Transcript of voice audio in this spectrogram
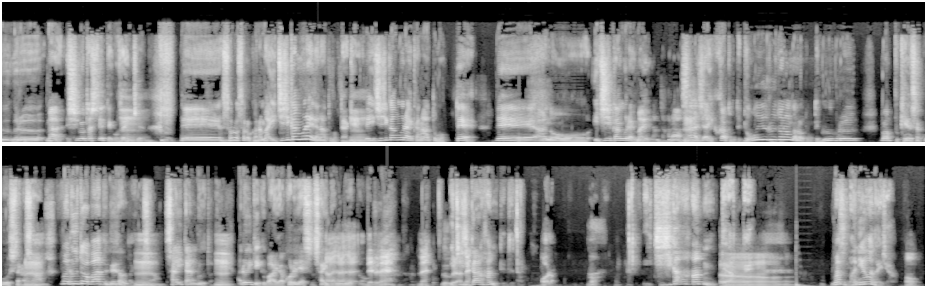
Google、まあ仕事してて午前中。うんで、そろそろかな、まあ1時間ぐらいだなと思ったわけ。うんで、1時間ぐらいかなと思って、で、あの、1時間ぐらい前になったから、さあじゃあ行くかと思って、どういうルートなんだろうと思って Google マップ検索をしたらさ、まあルートがバーって出たんだけどさ、うん最短ルート。うん。歩いていく場合はこれです。最短ルート。出るね。ね。グーグ1ルはね。時間半って言ってた。あら。1時間半ってなって、うん。まず間に合わないじゃん。うん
